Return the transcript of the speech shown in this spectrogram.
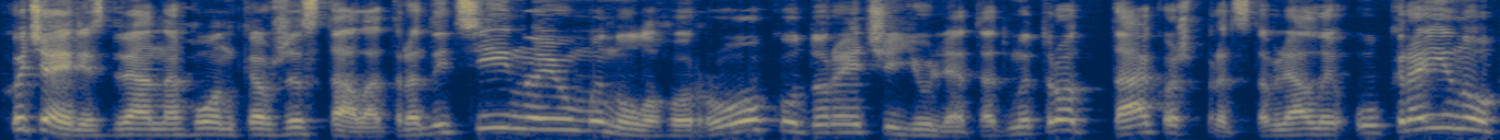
Хоча й різдвяна гонка вже стала традиційною минулого року. До речі, Юлія та Дмитро також представляли Україну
